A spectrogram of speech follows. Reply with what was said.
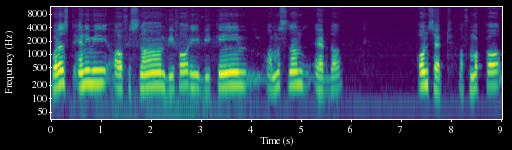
worst enemy of Islam before he became a Muslim at the onset of Makkah.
